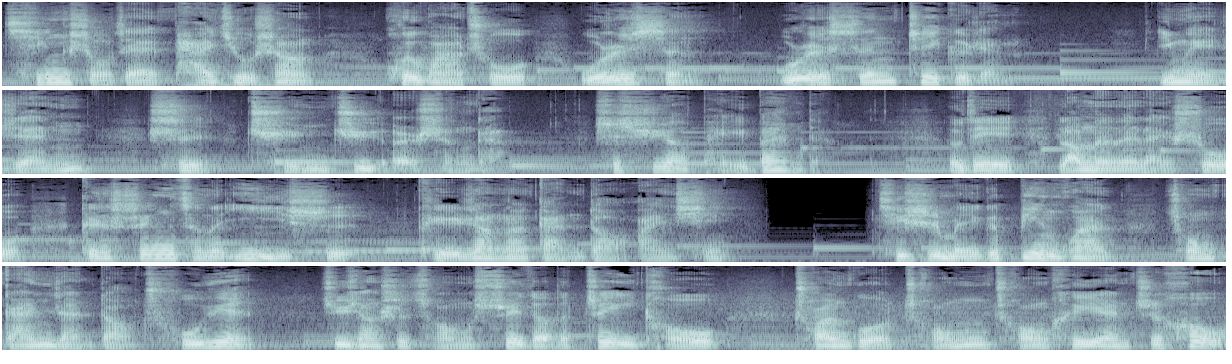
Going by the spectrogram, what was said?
亲手在排球上绘画出伍伍尔森这个人，因为人。是群聚而生的，是需要陪伴的。而对老奶奶来说，更深层的意义是可以让她感到安心。其实，每个病患从感染到出院，就像是从隧道的这一头穿过重重黑暗之后，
